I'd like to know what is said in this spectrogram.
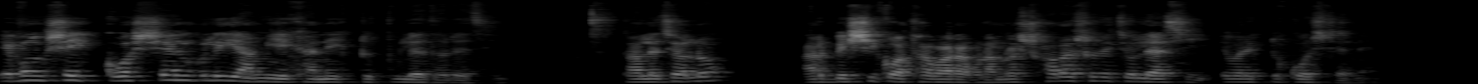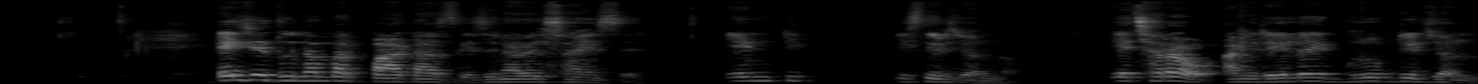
এবং সেই কোশ্চেনগুলি আমি এখানে একটু তুলে ধরেছি। তাহলে চলো আর বেশি কথা বাড়াবো না। আমরা সরাসরি চলে আসি, এবার একটু কোশ্চেনে এই যে দুই নম্বর পার্ট আসবে জেনারেল সায়েন্সের এনটিপিসির জন্য। এছাড়াও আমি রেলওয়ে গ্রুপ ডির জন্য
